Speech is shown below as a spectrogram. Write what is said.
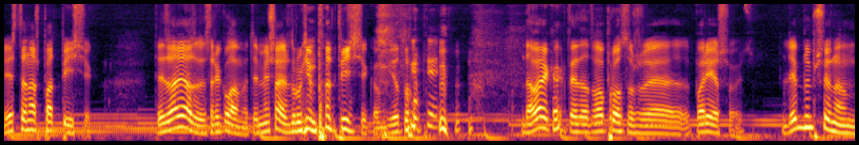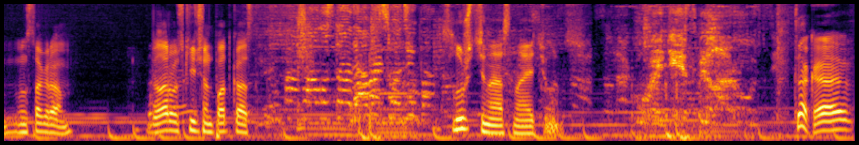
если ты наш подписчик, ты завязывай с рекламой, ты мешаешь другим подписчикам, YouTube. Давай как-то этот вопрос уже порешивать. Либо напиши нам в Инстаграм. Беларусь Kitchen подкаст. Слушайте нас на iTunes. Так, а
